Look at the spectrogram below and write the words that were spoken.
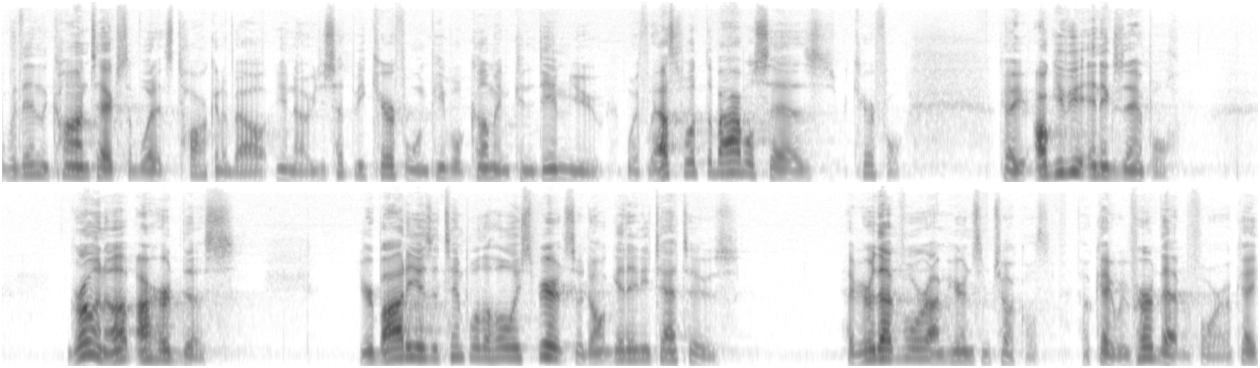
within the context of what it's talking about, you know, you just have to be careful when people come and condemn you with, that's what the Bible says. Be careful. Okay, I'll give you an example. Growing up, I heard this Your body is a temple of the Holy Spirit, so don't get any tattoos. Have you heard that before? I'm hearing some chuckles. Okay, we've heard that before, okay?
